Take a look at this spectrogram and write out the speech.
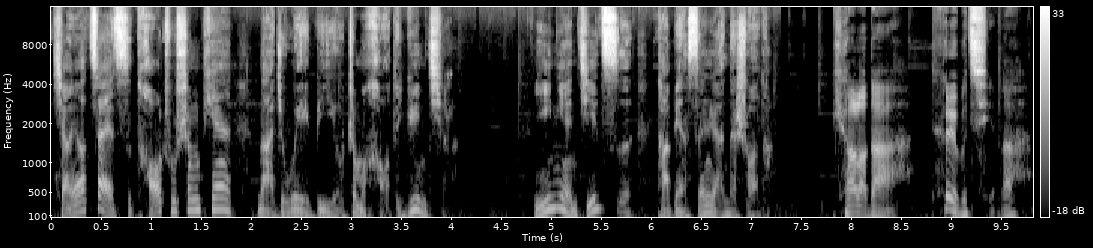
想要再次逃出升天，那就未必有这么好的运气了。一念及此，他便森然地说道：“朴老大，对不起了，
